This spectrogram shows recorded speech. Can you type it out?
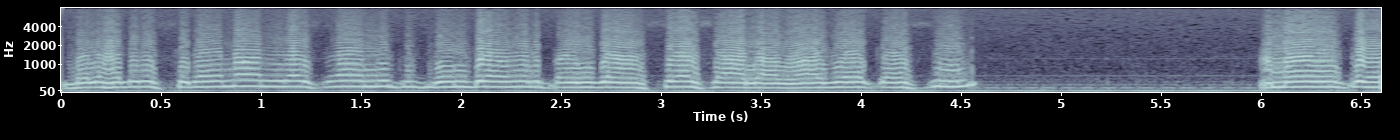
بل حضرت سلیمان علیہ السلامی کی جند عمر پنجاہ سے سال واجہ کیسی؟ ہمارے کے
